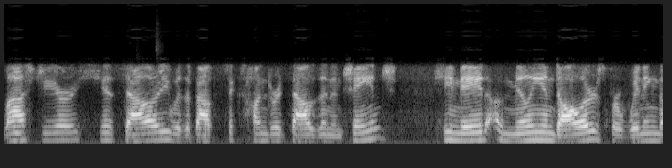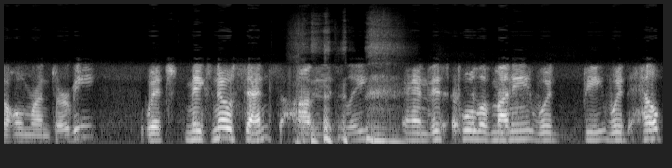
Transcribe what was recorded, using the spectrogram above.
last year his salary was about 600000 and change. He made a million dollars for winning the home run derby, which makes no sense, obviously. and this pool of money would be would help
